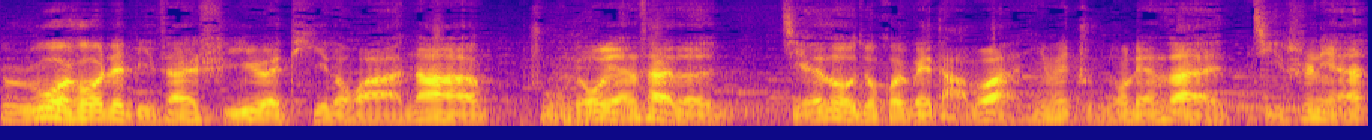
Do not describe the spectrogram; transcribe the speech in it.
就如果说这比赛十一月踢的话，那主流联赛的。节奏就会被打乱，因为主流联赛几十年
